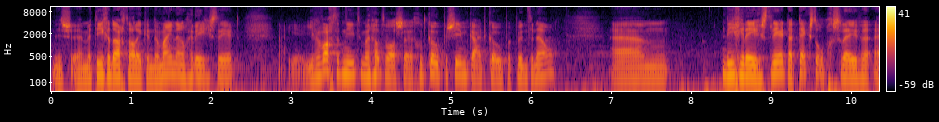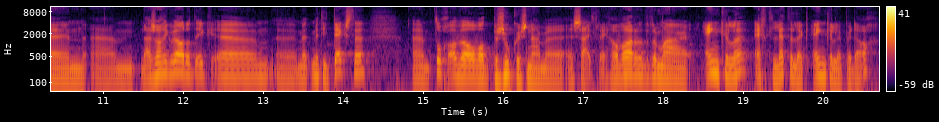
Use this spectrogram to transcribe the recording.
Dus uh, met die gedachte had ik een domeinnaam geregistreerd. Nou, je, verwacht het niet, maar dat was goedkope simkaartkopen.nl. Um, ehm, die geregistreerd, daar teksten opgeschreven. En um, nou zag ik wel dat ik um, met, met die teksten um, toch al wel wat bezoekers naar mijn eh, site kreeg. Al waren er maar enkele, echt letterlijk enkele per dag.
